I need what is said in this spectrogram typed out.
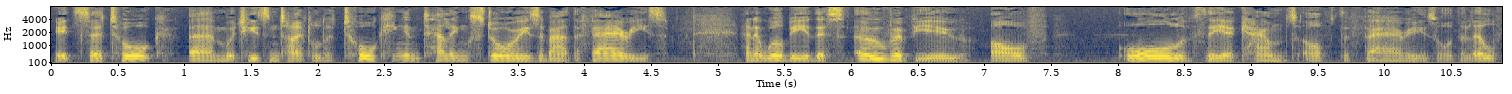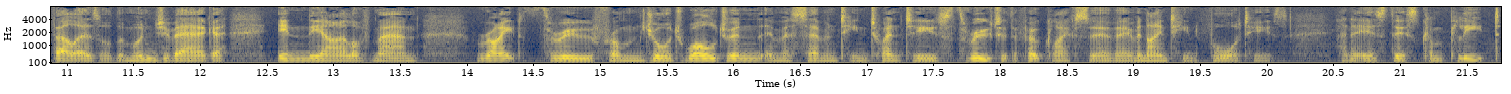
It's a talk um, which he's entitled Talking and Telling Stories About the Fairies, and it will be this overview of all of the accounts of the fairies or the little fellas or the Mooinjer Veggey in the Isle of Man, right through from George Waldron in the 1720s through to the Folklife Survey of the 1940s. And it is this complete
